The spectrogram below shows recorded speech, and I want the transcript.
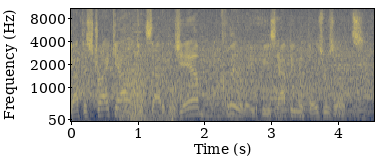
got the strikeout, gets out of the jam. Clearly, he's happy with those results.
